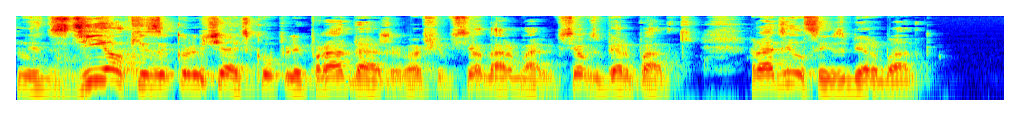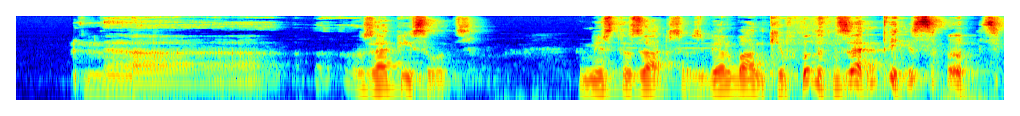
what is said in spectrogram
сделки заключать, купли-продажи. В общем, все нормально, все в Сбербанке. Родился и в Сбербанк. А, записываться вместо ЗАГСа в Сбербанке будут записывать.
